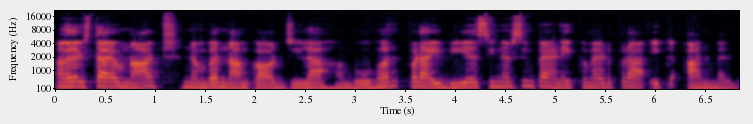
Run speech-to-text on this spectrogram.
ਅਗਲਾ ਰਿਸ਼ਤਾ ਹੈ 59 ਨੰਬਰ ਨਾਮ ਕੌਰ ਜ਼ਿਲ੍ਹਾ ਹੰਬੋਹਰ, ਪੜ੍ਹਾਈ ਬੀਐਸਸੀ ਨਰਸਿੰਗ ਭੈਣ, ਇੱਕ ਮੈਰਿਡ ਭਰਾ, ਇੱਕ ਅਨਮੈਰਿਡ।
